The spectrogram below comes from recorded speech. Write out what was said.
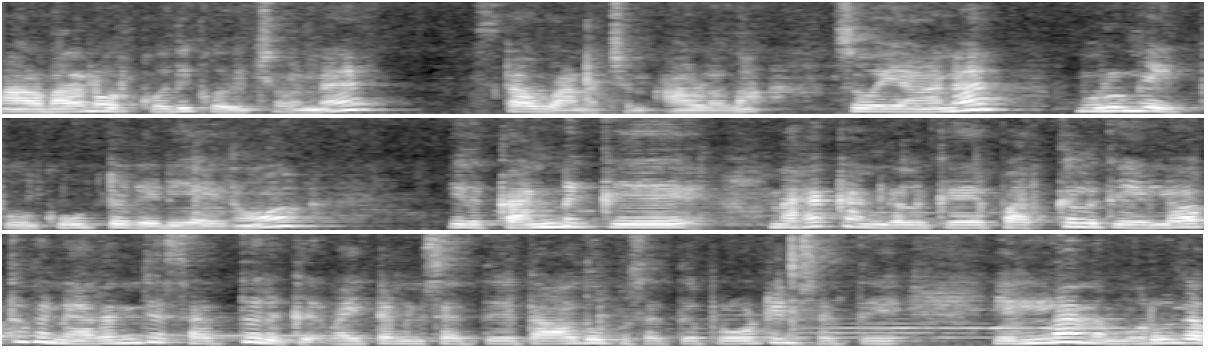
மரமரன்னு ஒரு கொதி கொதித்தோடனே ஸ்டவ் அணைச்சிடணும் அவ்வளோதான் சுவையான முருங்கை பூ கூட்டு ரெடி ஆயிரும். இது கண்ணுக்கு நகைக்கண்களுக்கு பற்களுக்கு எல்லாத்துக்கும் நிறைஞ்ச சத்து இருக்குது வைட்டமின் சத்து தாதுப்பு சத்து ப்ரோட்டீன் சத்து எல்லாம் இந்த முருங்கை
